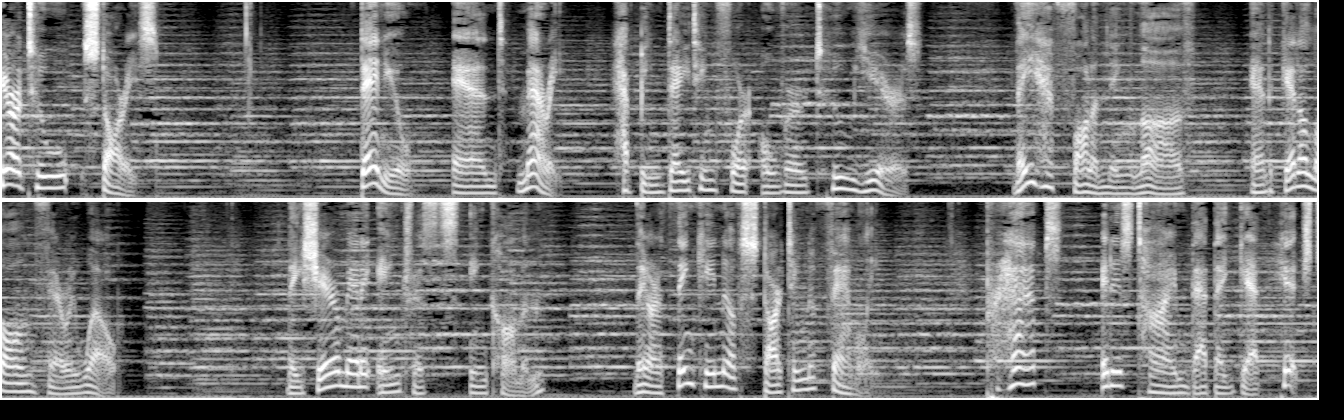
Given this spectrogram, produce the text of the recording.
Here are two stories. Daniel and Mary have been dating for over two years. They have fallen in love and get along very well. They share many interests in common. They are thinking of starting a family. Perhaps it is time that they get hitched.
